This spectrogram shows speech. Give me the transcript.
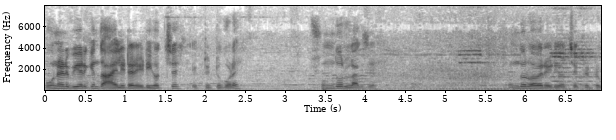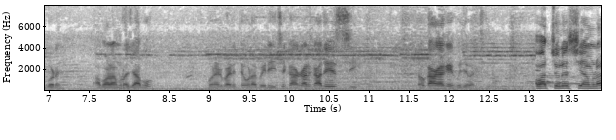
বোনের বিয়ের কিন্তু আইলিটা রেডি হচ্ছে, একটু একটু করে। সুন্দর লাগছে। সুন্দরভাবে রেডি হচ্ছে একটু একটু করে। আবার আমরা যাব। বোনের বাড়িতে, ওরা বেরিয়েছে। কাকার কাজে এসেছি। তো কাকাকে খুঁজে পাচ্ছি। আবার চলে এসেছি আমরা।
